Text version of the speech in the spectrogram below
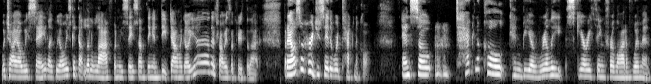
which I always say. Like we always get that little laugh when we say something, and deep down we go, yeah, there's probably some truth to that. But I also heard you say the word technical. And so mm-hmm. technical can be a really scary thing for a lot of women.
